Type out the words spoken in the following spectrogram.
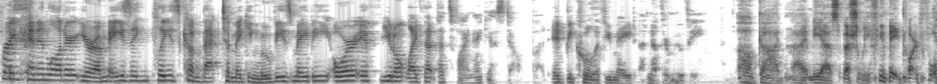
Frank Henenlotter, you're amazing. Please come back to making movies, maybe. Or if you don't like that, that's fine. I guess don't. But it'd be cool if you made another movie. Oh God, I, yeah, especially if you made part four.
